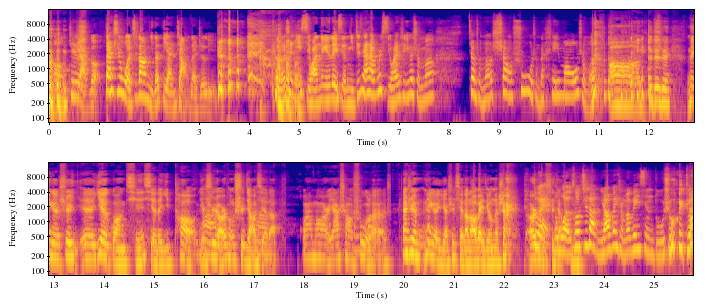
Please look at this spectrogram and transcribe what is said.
嗯，这两个，但是我知道你的点长在这里。可能是你喜欢那个类型，你之前还不是喜欢是一个什么叫什么上树什么黑猫什么？啊？对对对，那个是呃叶广芩写的一套，也是儿童视角写的，花猫二丫上树了。但是那个也是写的老北京的事儿，儿童视角。我就知道，你知道为什么微信读书会抓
